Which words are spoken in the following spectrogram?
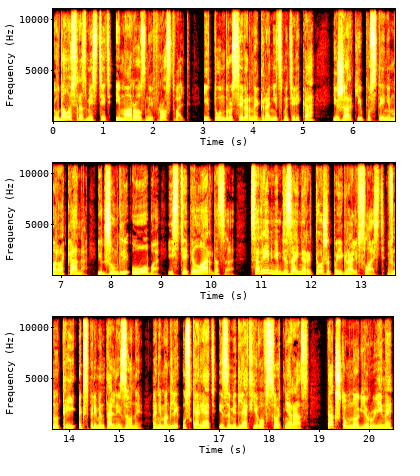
удалось разместить и морозный Фроствальд, и тундру северных границ материка, и жаркие пустыни Маракана, и джунгли Уоба, и степи Лардоса. Со временем дизайнеры тоже поиграли в сласть. Внутри экспериментальной зоны они могли ускорять и замедлять его в сотни раз, так что многие руины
